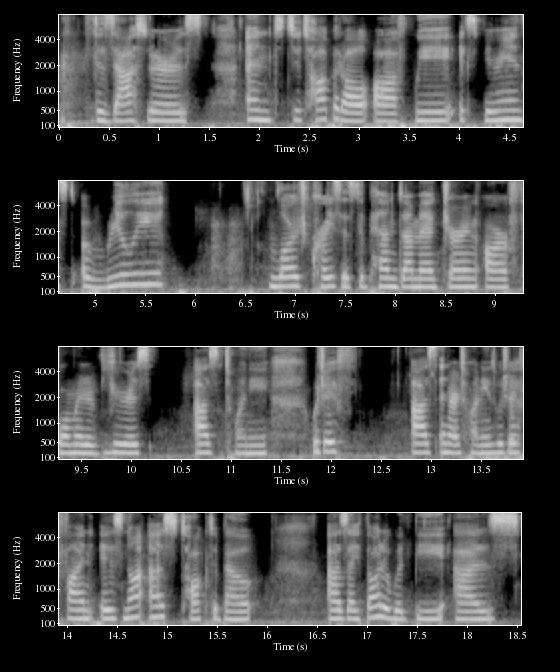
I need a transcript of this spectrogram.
disasters, and to top it all off, we experienced a really large crisis, the pandemic, during our formative years as a 20, which I, f- as in our 20s, which I find is not as talked about as I thought it would be, as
